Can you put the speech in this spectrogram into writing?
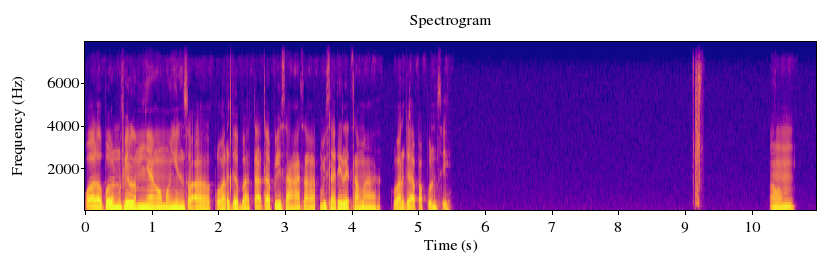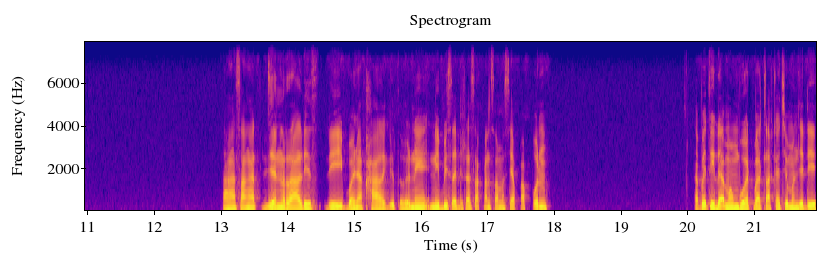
walaupun filmnya ngomongin soal keluarga Batak tapi sangat-sangat bisa relate sama keluarga apa pun sih um, sangat-sangat general di di banyak hal gitu. Ini ini bisa dirasakan sama siapa pun. Tapi tidak membuat Bataknya cuma jadi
